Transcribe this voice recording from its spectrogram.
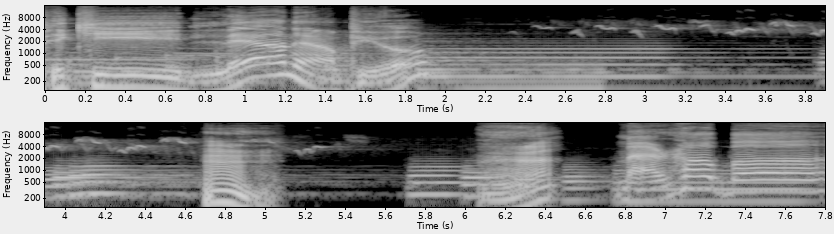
Peki Lea ne yapıyor? Ha? Merhaba.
